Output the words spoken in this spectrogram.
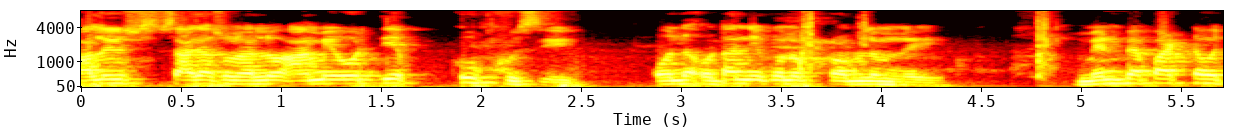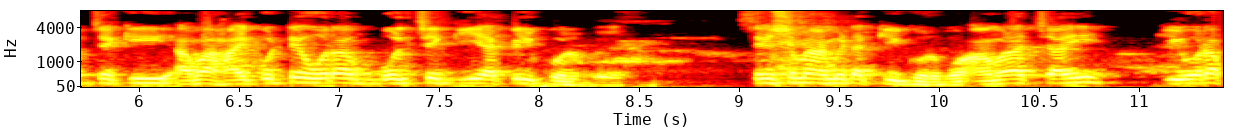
ভালোই সাজা শোনালো, আমি ওর দিয়ে খুব খুশি। ওটা নিয়ে কোনো প্রবলেম নেই। মেন ব্যাপারটা হচ্ছে কি, আবার হাইকোর্টে ওরা বলছে গিয়ে অ্যাপিল করবে। সেই সময় আমি এটা কি করব? আমরা চাই কি ওরা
